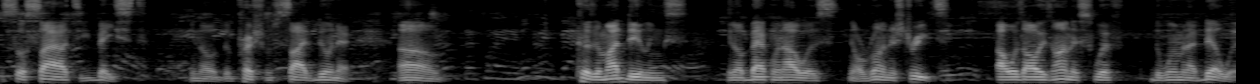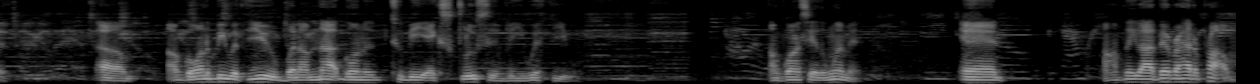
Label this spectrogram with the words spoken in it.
society based. You know the pressure from society doing that. Because in my dealings, you know, back when I was you know running the streets, I was always honest with the women I dealt with. Um, I'm going to be with you, but I'm not going to, to be exclusively with you. I'm going to see other women. And I don't think I've ever had a problem.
